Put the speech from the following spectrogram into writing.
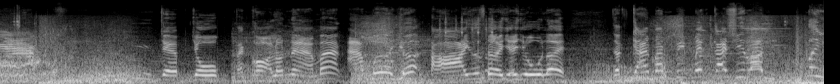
งาบเจ็บจุกแต่เกาะเราหนามากอาร์เมอร์เยอะตายซะเธออย่าอยู่เลยจัดการมันฟิกเมกกาชิรอนนี่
